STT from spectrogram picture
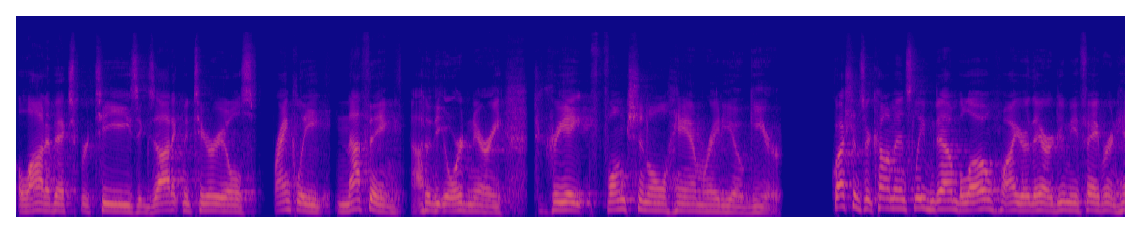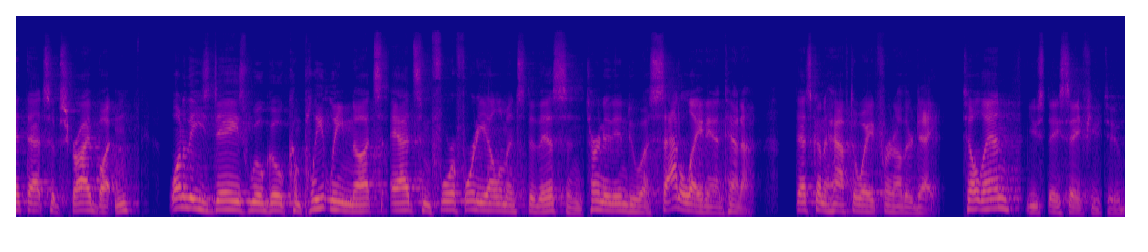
a lot of expertise, exotic materials, frankly, nothing out of the ordinary to create functional ham radio gear. Questions or comments, leave them down below. While you're there, do me a favor and hit that subscribe button. One of these days, we'll go completely nuts, add some 440 elements to this, and turn it into a satellite antenna. That's going to have to wait for another day. Till then, you stay safe, YouTube.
